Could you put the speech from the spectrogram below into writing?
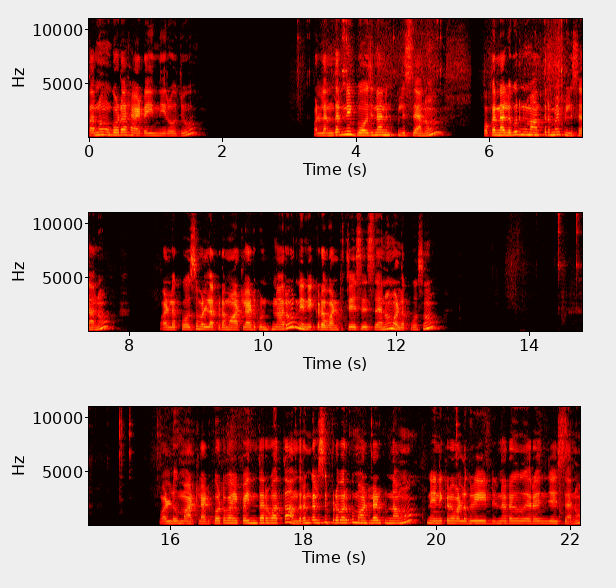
తను కూడా హ్యాడ్ అయింది ఈరోజు. వాళ్ళందరినీ భోజనానికి పిలిచాను. ఒక నలుగురిని మాత్రమే పిలిచాను. వాళ్ళ కోసం వాళ్ళు అక్కడ మాట్లాడుకుంటున్నారు. నేను ఇక్కడ వంట చేసేసాను వాళ్ళ కోసం. వాళ్ళు మాట్లాడుకోవటం అయిపోయిన తర్వాత అందరం కలిసి ఇప్పటి వరకు మాట్లాడుకున్నాము. నేను ఇక్కడ వాళ్ళకి డిన్నర్ అరేంజ్ చేశాను.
